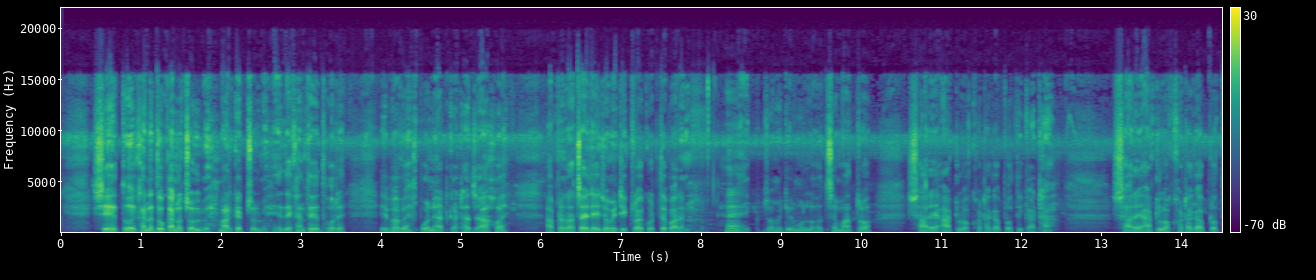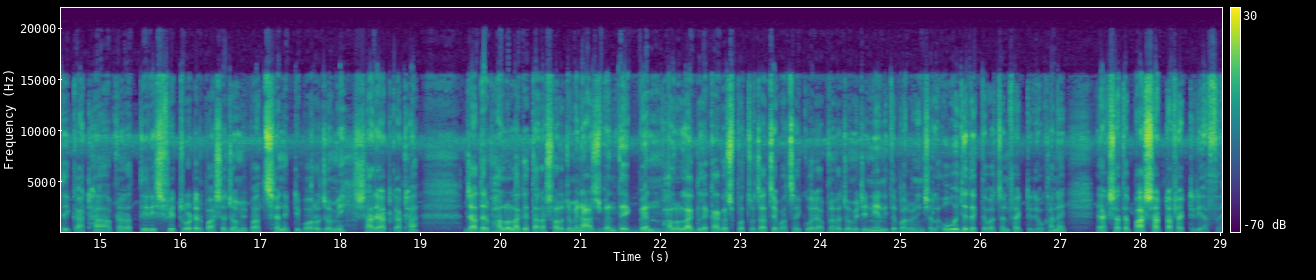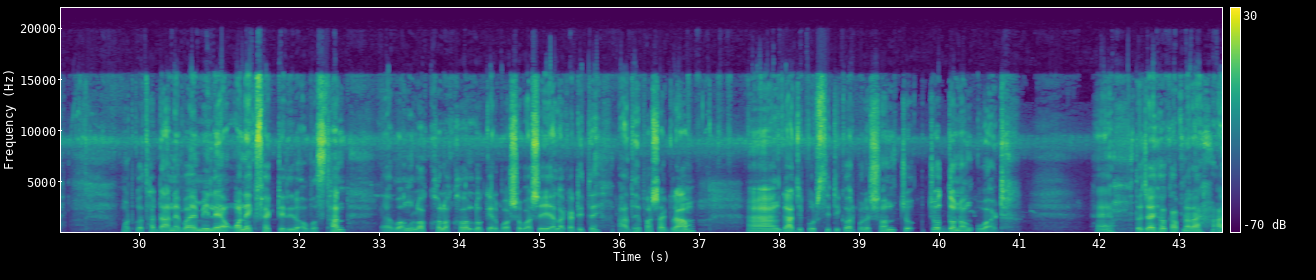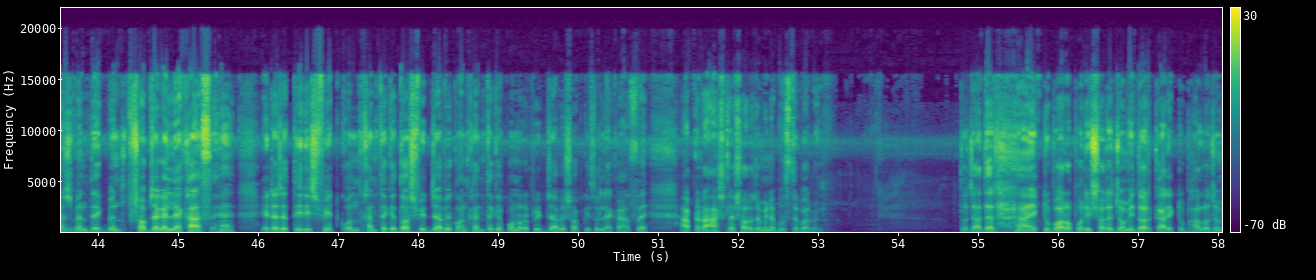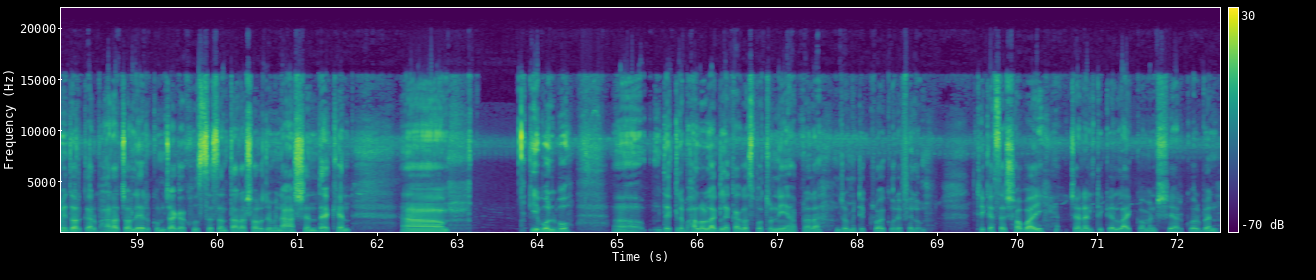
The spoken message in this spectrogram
সেহেতু এখানে দোকানও চলবে মার্কেট চলবে। এই এখান থেকে ধরে এভাবে পনে আট কাঠা যা হয়, আপনারা চাইলে এই জমিটি ক্রয় করতে পারেন। হ্যাঁ জমিটির মূল্য হচ্ছে মাত্র সাড়ে আট লক্ষ টাকা প্রতি কাঠা। সাড়ে আট লক্ষ টাকা প্রতি কাঠা আপনারা তিরিশ ফিট রোডের পাশে জমি পাচ্ছেন, একটি বড় জমি, সাড়ে আট কাঠা। যাদের ভালো লাগে তারা সরজমিনে আসবেন, দেখবেন। ভালো লাগলে কাগজপত্র যাচাই বাছাই করে আপনারা জমিটি নিয়ে নিতে পারবেন ইনশাল্লাহ। ওই যে দেখতে পাচ্ছেন ফ্যাক্টরি ওখানে একসাথে পাঁচ সাতটা ফ্যাক্টরি আছে। মোট কথা ডানে বায়ে মিলে অনেক ফ্যাক্টরির অবস্থান এবং লক্ষ লক্ষ লোকের বসবাস এই এলাকাটিতে। আধেপাশা গ্রাম গাজীপুর সিটি কর্পোরেশন চোদ্দ নং ওয়ার্ড। হ্যাঁ তো যাই হোক, আপনারা আসবেন, দেখবেন, সব জায়গায় লেখা আছে হ্যাঁ? এটা যে তিরিশ ফিট কোনখান থেকে দশ ফিট যাবে, কোনখান থেকে পনেরো ফিট যাবে, সব কিছু লেখা আছে। আপনারা আসলে সরজমিনে বুঝতে পারবেন। তো যাদের একটু বড় পরিসরে জমি দরকার, একটু ভালো জমি দরকার, ভাড়া চলে, এরকম জায়গা খুঁজতেছেন, তারা সরজমিনে আসেন, দেখেন কি বলব? দেখলে ভালো লাগলে কাগজপত্র নিয়ে আপনারা জমিটি ক্রয় করে ফেলুন। ঠিক আছে, সবাই চ্যানেলটিকে লাইক, কমেন্ট, শেয়ার করবেন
